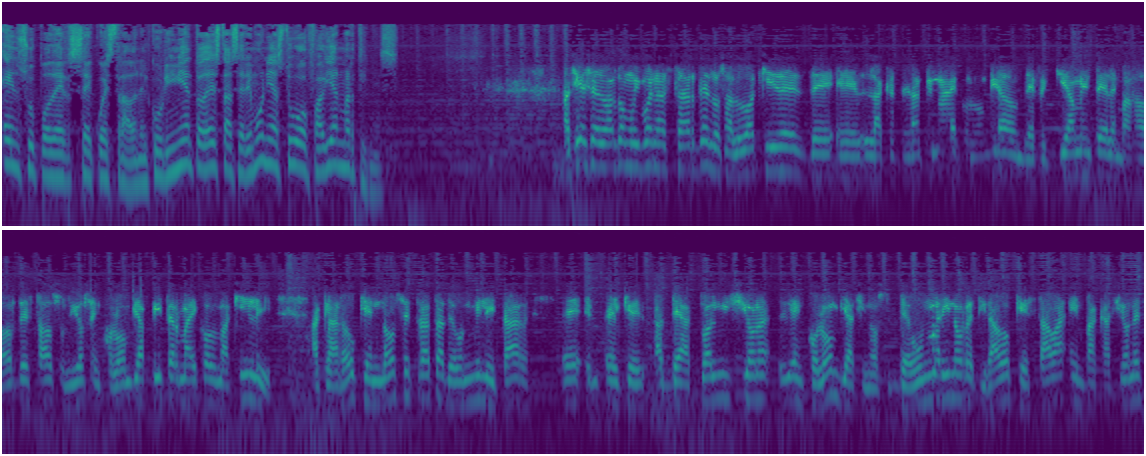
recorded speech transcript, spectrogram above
en su poder secuestrado. En el cubrimiento de esta ceremonia estuvo Fabián Martínez. Así es, Eduardo, muy buenas tardes. Los saludo aquí desde eh, la Catedral Primera de Colombia, donde efectivamente el embajador de Estados Unidos en Colombia, Peter Michael McKinley, aclaró que no se trata de un militar eh, el que de actual misión en Colombia, sino de un marino retirado que estaba en vacaciones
